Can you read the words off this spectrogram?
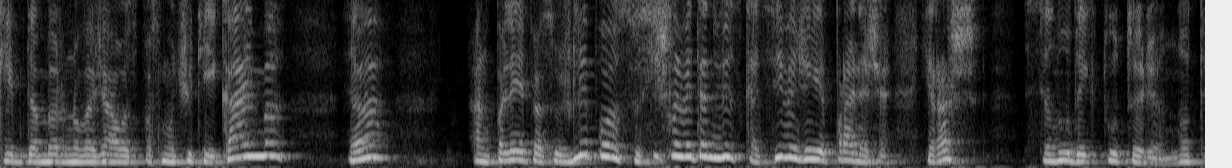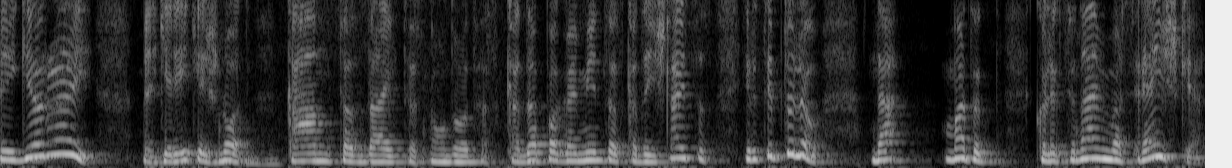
kaip dabar nuvažiavus pas mačiutį į kaimą, ja, ant palėpės užlipo, susišlavė ten viską, atsivežė ir pranešė. Ir aš senų daiktų turiu. Nu tai gerai, betgi reikia žinot, kam tas daiktas naudotas, kada pagamintas, kada išleistas ir taip toliau. Na, matot, kolekcionavimas reiškia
